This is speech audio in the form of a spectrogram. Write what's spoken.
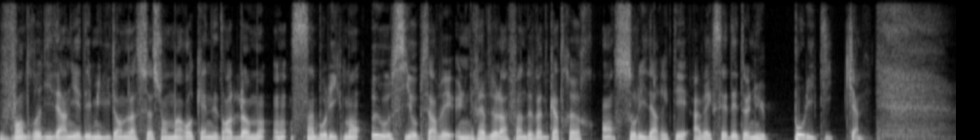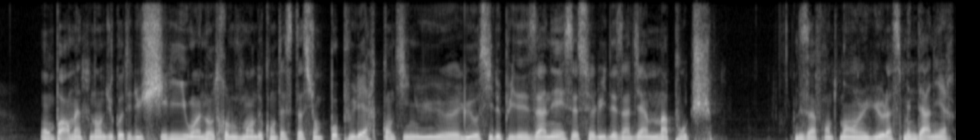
Vendredi dernier, des militants de l'association marocaine des droits de l'homme ont symboliquement eux aussi observé une grève de la faim de 24 heures en solidarité avec ces détenus politiques. On part maintenant du côté du Chili où un autre mouvement de contestation populaire continue euh, lui aussi depuis des années, c'est celui des Indiens Mapuche. Des affrontements ont eu lieu la semaine dernière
